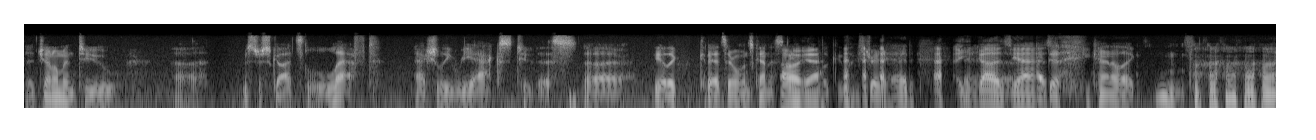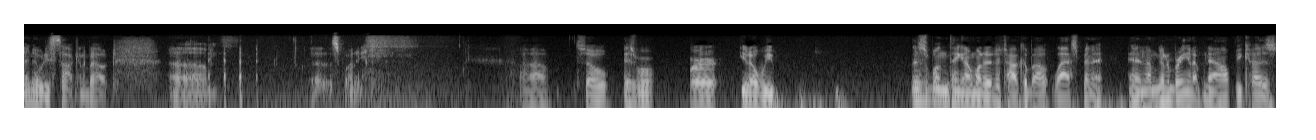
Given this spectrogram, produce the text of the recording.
the gentleman to uh, Mr. Scott's left actually reacts to this. Uh, the other cadets, everyone's kind of Oh, yeah. looking, straight ahead. He And, does, uh, yeah. He, he kind of like, hmm, I know what he's talking about. Um, that was funny. Uh, so as we're, we're, you know, we. This is one thing I wanted to talk about last minute, and I'm going to bring it up now because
